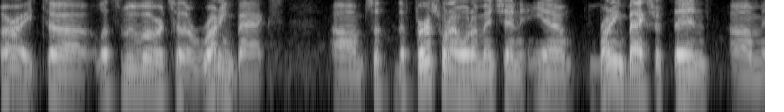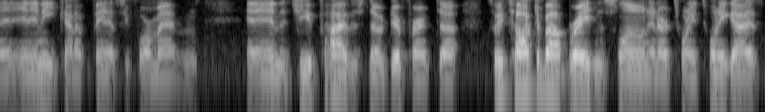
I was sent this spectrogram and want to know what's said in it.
All right, uh, let's move over to the running backs. Um, so the first one I want to mention, you know, running backs are thin um, in, in, any kind of fantasy format, and and, in the G5 is no different. Uh, so we talked about Braedon Sloan in our 2020 guys.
